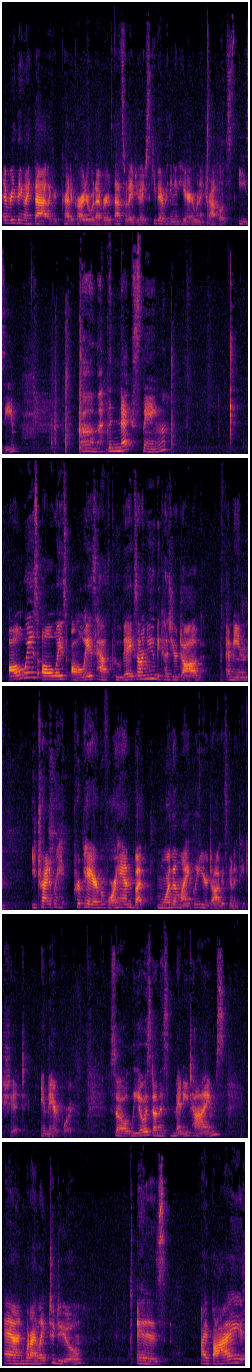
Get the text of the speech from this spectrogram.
everything like that, like a credit card or whatever. That's what I do. I just keep everything in here. When I travel, it's easy. Um, the next thing, always, always, always have poo bags on you because your dog, I mean, you try to pre prepare beforehand, but more than likely your dog is gonna take shit in the airport. So Leo has done this many times. And what I like to do is I buy,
